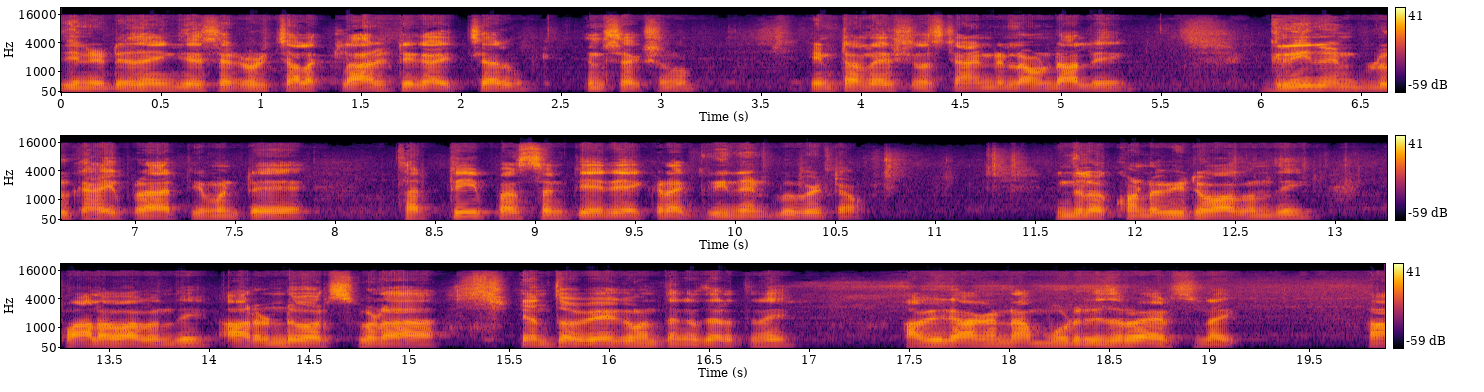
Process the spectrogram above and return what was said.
దీన్ని డిజైన్ చేసేటువంటి చాలా క్లారిటీగా ఇచ్చారు ఇన్స్ట్రక్షన్. ఇంటర్నేషనల్ స్టాండర్డ్లో ఉండాలి. గ్రీన్ అండ్ బ్లూకి హై ప్రయారిటీ అంటే థర్టీ పర్సెంట్ ఏరియా ఇక్కడ గ్రీన్ అండ్ బ్లూ పెట్టాం. ఇందులో కొండవీటి వాగుంది పాలవాగుంది ఆ రెండు వర్క్స్ కూడా ఎంతో వేగవంతంగా జరుగుతున్నాయి. అవి కాకుండా ఆ మూడు రిజర్వాయర్స్ ఉన్నాయి. ఆ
